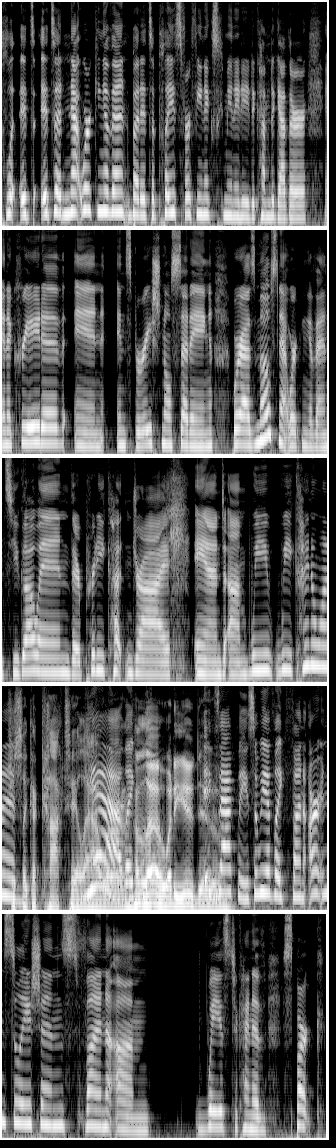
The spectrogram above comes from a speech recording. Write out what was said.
pl- it's it's a networking event, but it's a place for Phoenix community to come together in a creative and inspirational setting. Whereas most networking events, you go in, they're pretty cut and dry, and um, we we kind of want to Just like a cocktail hour. Yeah, hour. like- Hello, what do you do? Exactly. So we have like fun art installations, fun um, ways to kind of spark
